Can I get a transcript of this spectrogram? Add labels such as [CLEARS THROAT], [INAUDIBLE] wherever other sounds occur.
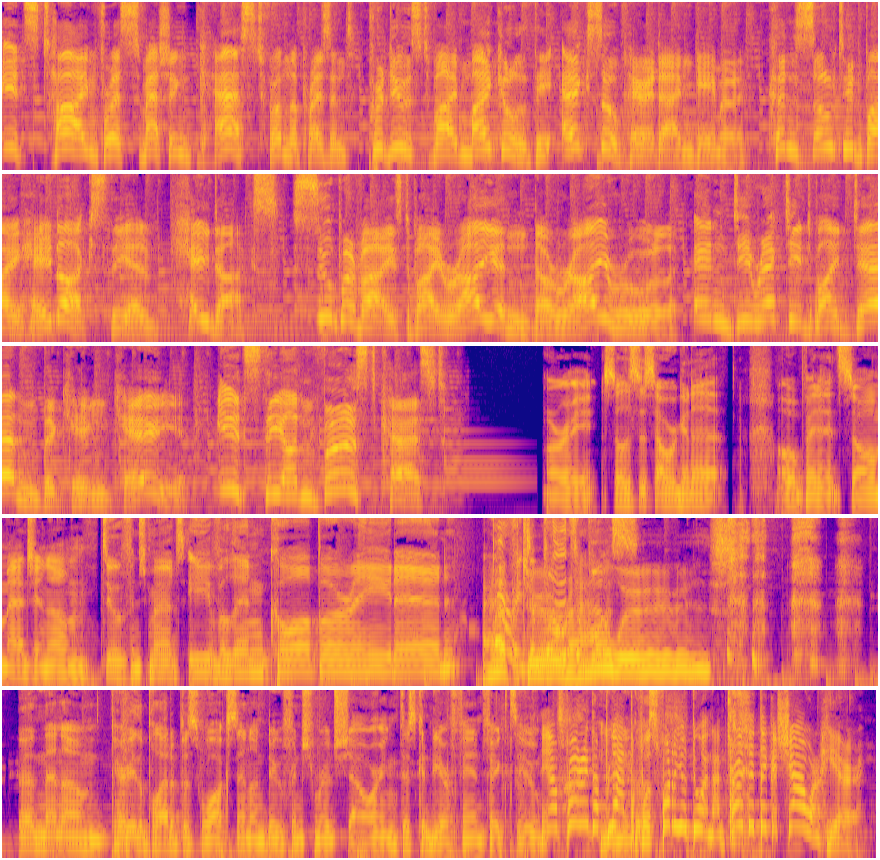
It's time for a smashing cast from the present, produced by Michael, the Exo Paradigm Gamer, consulted by Haydox, the uh, Haydox, supervised by Ryan, the Rye Rule, and directed by Dan, the King K. It's the Unversed cast. All right, so this is how we're gonna open it. So imagine um Doofenshmirtz Evil Incorporated. After the platypus. hours. [LAUGHS] [LAUGHS] And then um Perry the Platypus walks in on Doofenshmirtz showering. This could be our fanfic too. Yeah, Perry the And then he platypus, goes- what are you doing? I'm trying to take a shower here. [GASPS]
